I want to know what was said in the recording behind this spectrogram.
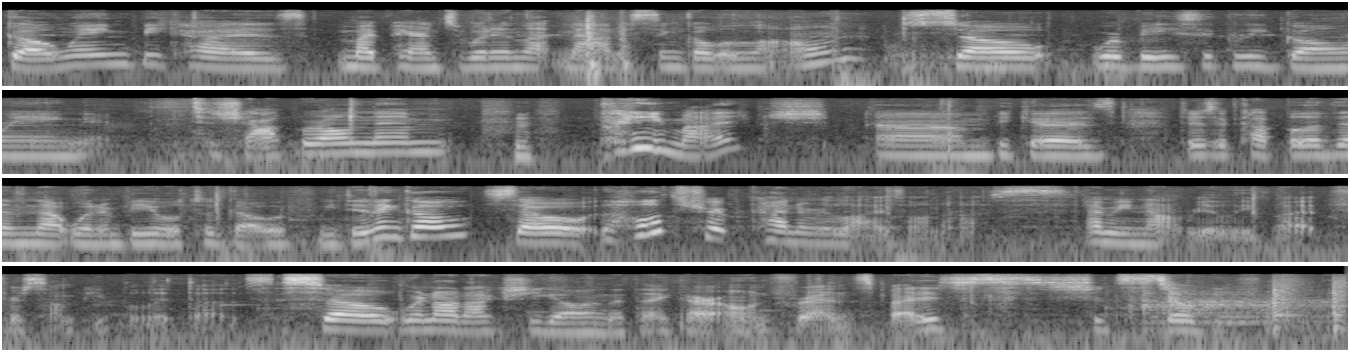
going because my parents wouldn't let Madison go alone. So we're basically going to chaperone them pretty much um, because there's a couple of them that wouldn't be able to go if we didn't go. So the whole trip kind of relies on us. I mean, not really, but for some people it does. So we're not actually going with like our own friends, but it should still be fun.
